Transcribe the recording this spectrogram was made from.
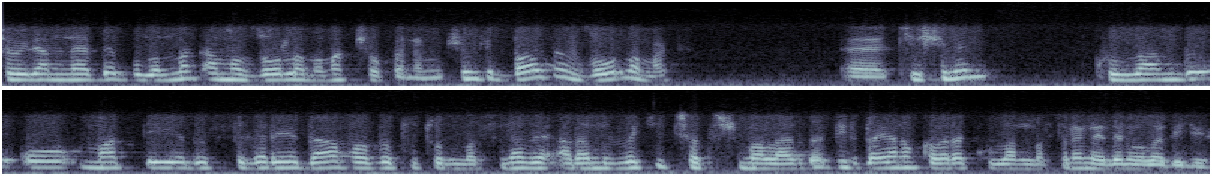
söylemlerde bulunmak ama zorlamamak çok önemli. Çünkü bazen zorlamak e, kişinin kullandığı o maddeyi ya da sigaraya daha fazla tutulmasına ve aramızdaki çatışmalarda bir dayanık olarak kullanmasına neden olabiliyor.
